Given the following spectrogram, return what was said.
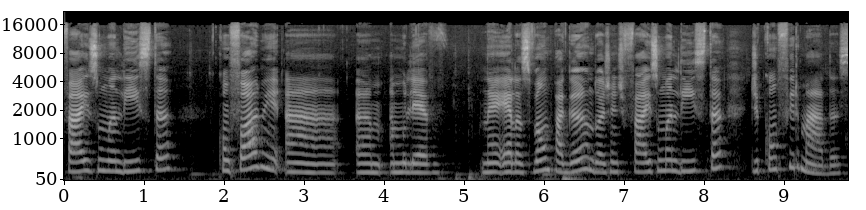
faz uma lista conforme a, a, a mulher, né, elas vão pagando, a gente faz uma lista de confirmadas.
